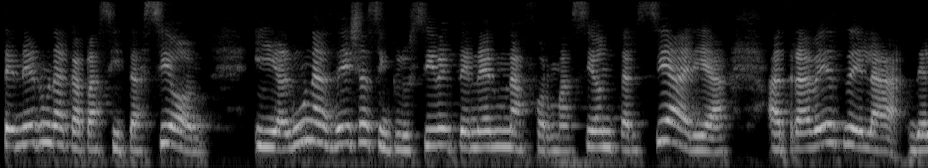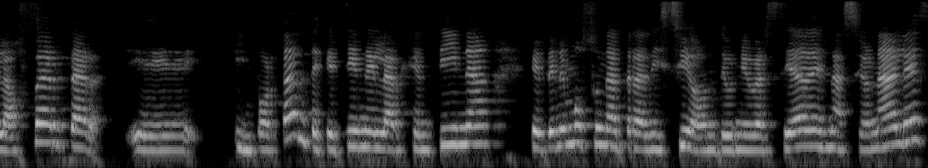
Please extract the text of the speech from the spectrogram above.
tener una capacitación y algunas de ellas inclusive tener una formación terciaria a través de la, de la oferta eh, importante que tiene la Argentina, que tenemos una tradición de universidades nacionales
